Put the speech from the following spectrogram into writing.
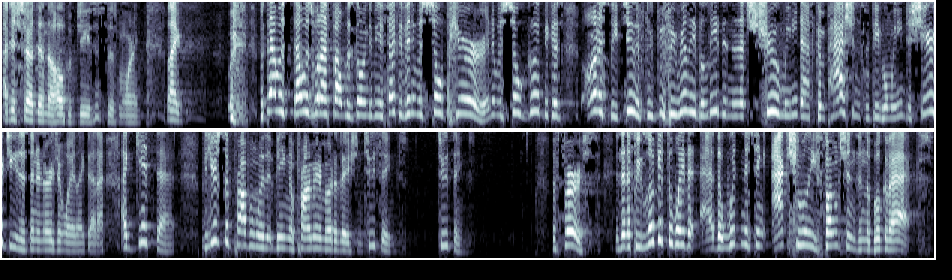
I just showed them the hope of Jesus this morning. Like, but that was that was what I thought was going to be effective, and it was so pure and it was so good because honestly, too, if we if we really believed it, then that's true. We need to have compassion for people. and We need to share Jesus in an urgent way like that. I, I get that, but here's the problem with it being a primary motivation: two things, two things. The first is that if we look at the way that the witnessing actually functions in the book of Acts,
